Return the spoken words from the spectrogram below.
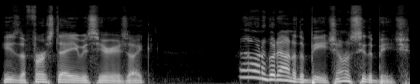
he's the first day he was here. He's like, I want to go down to the beach. I want to see the beach.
